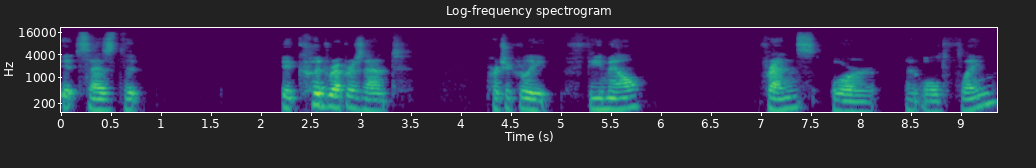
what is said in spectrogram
it says that it could represent particularly female friends or an old flame.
